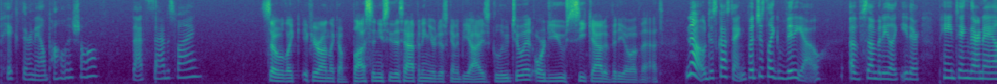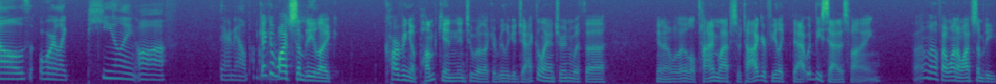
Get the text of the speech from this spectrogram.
pick their nail polish off. That's satisfying. So, like, if you're on like a bus and you see this happening, you're just going to be eyes glued to it, or do you seek out a video of that? No, disgusting. But just like video of somebody like either painting their nails or like peeling off their nail polish. Like, I could watch somebody like carving a pumpkin into a like a really good jack o' lantern with a, you know, a little time lapse photography. Like that would be satisfying. But I don't know if I want to watch somebody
